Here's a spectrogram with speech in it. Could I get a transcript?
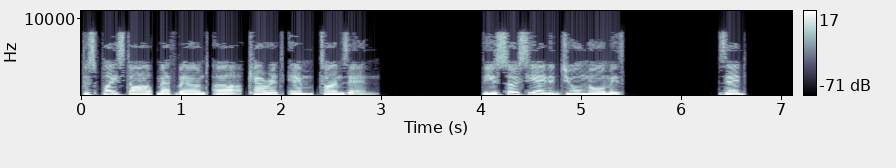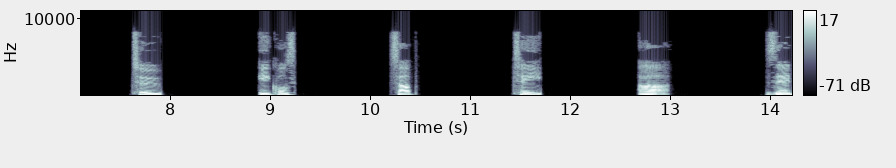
display style mathbound r caret m times n. The associated dual norm is z 2 equals sup T R Z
